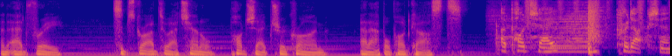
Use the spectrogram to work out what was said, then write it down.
and ad free, subscribe to our channel, Podshape True Crime, at Apple Podcasts. A Podshape production.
